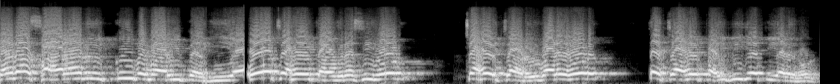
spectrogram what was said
ਕਹਿੰਦਾ ਸਾਰਿਆਂ ਨੂੰ ਇੱਕੋ ਹੀ ਬਿਮਾਰੀ ਪੈ ਗਈ ਹੈ। ਉਹ ਚਾਹੇ ਕਾਂਗਰਸੀ ਹੋਣ, ਚਾਹੇ ਝਾੜੂ ਵਾਲੇ ਹੋਣ ਤੇ ਚਾਹੇ ਭਾਈ ਬੀਜੇਪੀ ਵਾਲੇ ਹੋਣ।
